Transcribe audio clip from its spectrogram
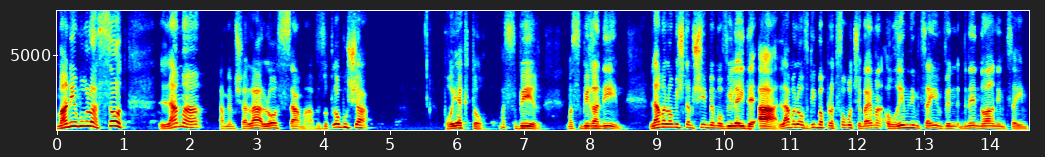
מה אני אמור לעשות? למה הממשלה לא שמה, וזאת לא בושה, פרויקטור, מסביר, מסבירנים, למה לא משתמשים במובילי דעה? למה לא עובדים בפלטפורמות שבהם ההורים נמצאים ובני נוער נמצאים?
